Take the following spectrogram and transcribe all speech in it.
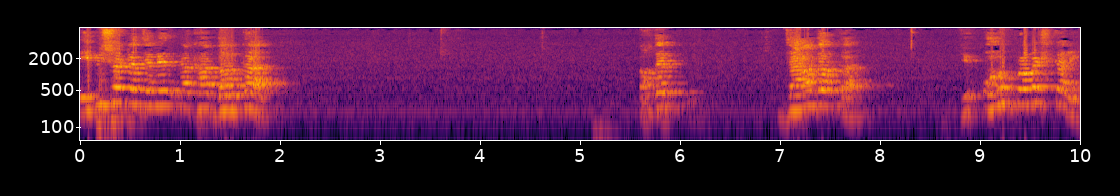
এই বিষয়টা জেনে রাখা দরকার। তাদের জানা দরকার যে অনুপ্রবেশকারী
